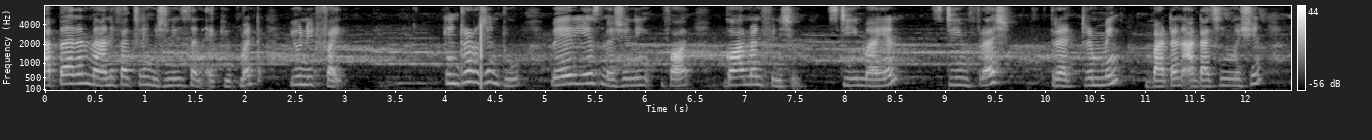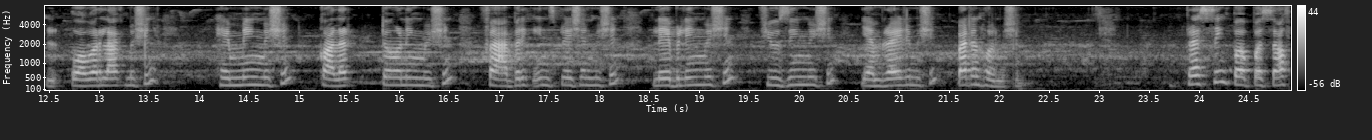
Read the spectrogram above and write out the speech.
Apparel Manufacturing Machineries and Equipment, Unit 5. Introduction to various machining for garment finishing, steam iron, steam fresh, thread trimming, button attaching machine, overlock machine, hemming machine, color turning machine, fabric inspection machine, labeling machine, fusing machine, embroidery machine, buttonhole machine. Pressing purpose of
